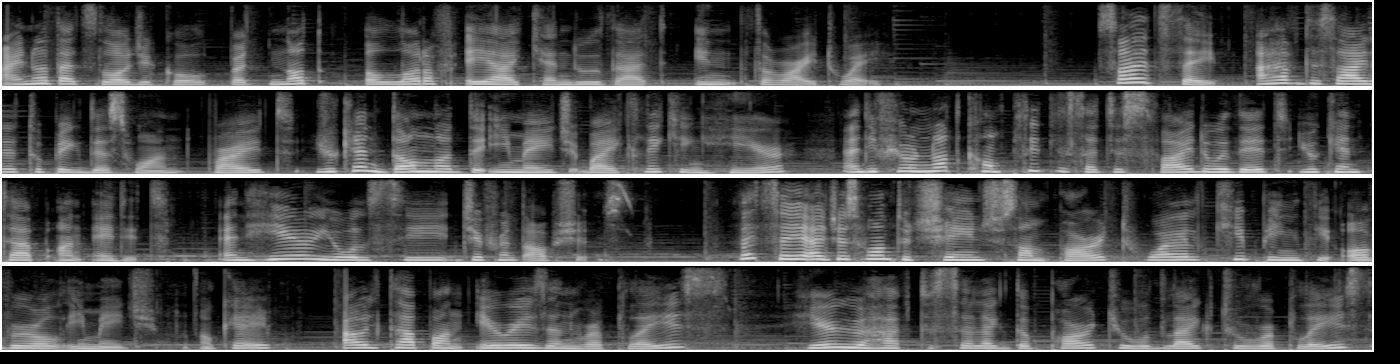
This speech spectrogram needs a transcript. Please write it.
I know that's logical, but not a lot of AI can do that in the right way. So let's say I have decided to pick this one, right? You can download the image by clicking here and if you're not completely satisfied with it, you can tap on edit. And here you will see different options. Let's say I just want to change some part while keeping the overall image, okay? I will tap on erase and replace. Here you have to select the part you would like to replace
